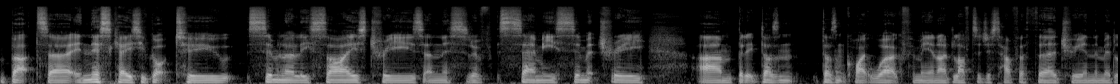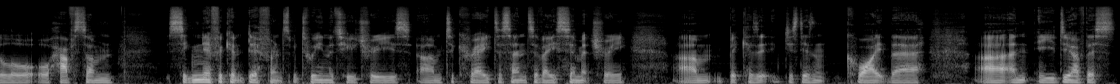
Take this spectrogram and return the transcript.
but uh, in this case you've got two similarly sized trees and this sort of semi-symmetry um, but it doesn't doesn't quite work for me and I'd love to just have a third tree in the middle or, or have some significant difference between the two trees um, to create a sense of asymmetry um, because it just isn't quite there. Uh, and you do have this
